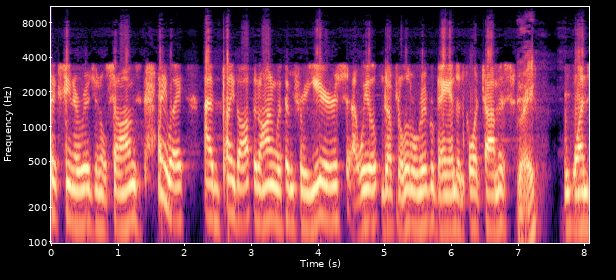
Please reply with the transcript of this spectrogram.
16 original songs. Anyway, I played off and on with them for years. Uh, we opened up for Little River Band in Fort Thomas Great. one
